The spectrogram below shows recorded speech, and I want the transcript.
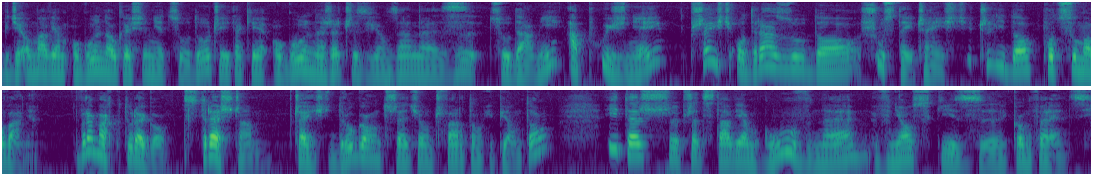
gdzie omawiam ogólne określenie cudu, czyli takie ogólne rzeczy związane z cudami, a później przejść od razu do szóstej części, czyli do podsumowania, w ramach którego streszczam część drugą, trzecią, czwartą i piątą i też przedstawiam główne wnioski z konferencji.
